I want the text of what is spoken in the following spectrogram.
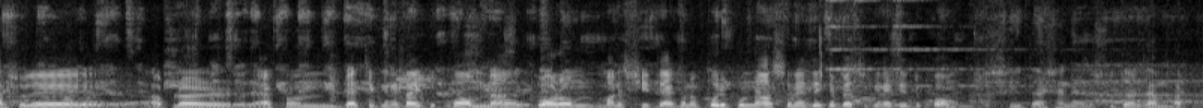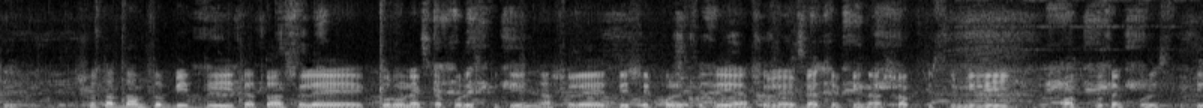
আসলে আপনার এখন বেচে কেনাটা একটু কম না? গরম মানে শীত এখনও পরিপূর্ণ আসে না দেখে বেচে কেনাটা একটু কম? শীত আসে না সুতার দাম বাড়তি। সুতার দাম তো বৃদ্ধি এটা তো আসলে করুণ একটা পরিস্থিতি। আসলে দেশের পরিস্থিতি আসলে বেচে কেনা সব কিছু মিলেই অদ্ভুত এক পরিস্থিতি।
